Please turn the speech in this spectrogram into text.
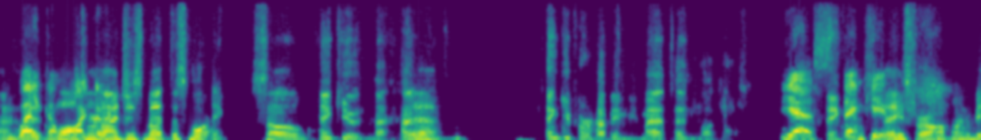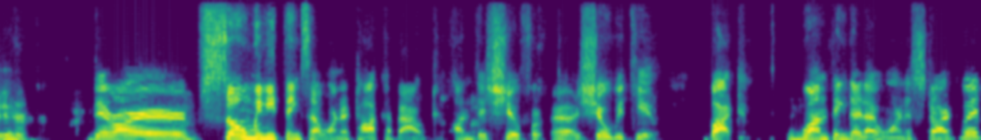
And Welcome, Walter and Walter. I just met this morning. So Thank you. Ma- ha- yeah, Thank you for having me, Matt and Lucky. Yes, Thank thank you. thanks for offering to be here. There are so many things I want to talk about on this show for uh, show with you. But one thing that I want to start with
